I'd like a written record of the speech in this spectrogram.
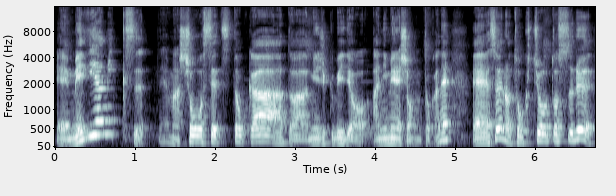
メディアミックス、まあ、小説とか、あとはミュージックビデオ、アニメーションとかね、そういうのを特徴とする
